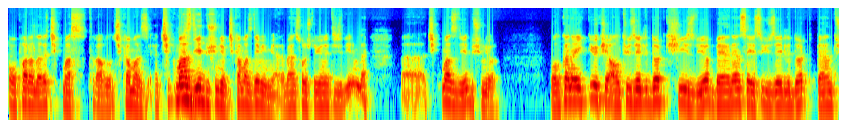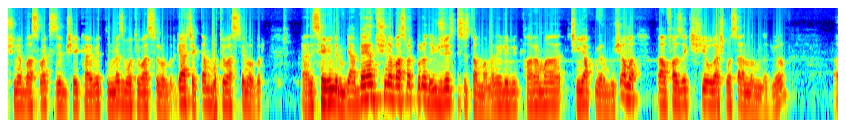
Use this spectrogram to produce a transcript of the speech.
O paralara çıkmaz Trabzon çıkamaz. Yani çıkmaz diye düşünüyorum. Çıkamaz demeyeyim yani. Ben sonuçta yönetici değilim de e, çıkmaz diye düşünüyorum. Volkan Ayık diyor ki 654 kişi izliyor. Beğenen sayısı 154. Beğen tuşuna basmak size bir şey kaybettirmez. Motivasyon olur. Gerçekten motivasyon olur. Yani sevinirim. Yani beğen tuşuna basmak burada ücretsiz tamamen. Öyle bir parama için yapmıyorum bu işi ama daha fazla kişiye ulaşması anlamında diyorum. Ee,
